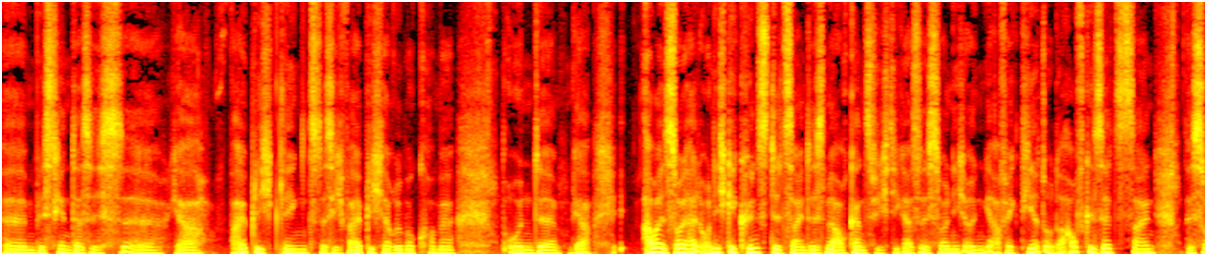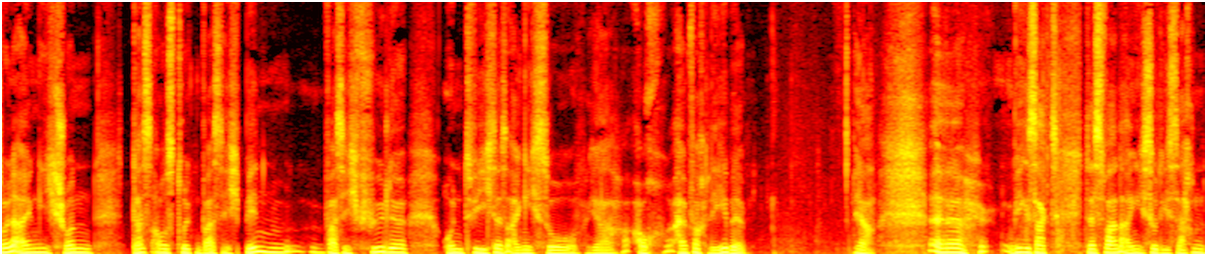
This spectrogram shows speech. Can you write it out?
äh, ein bisschen, dass es äh, ja weiblich klingt, dass ich weiblich herüberkomme. Und äh, ja, aber es soll halt auch nicht gekünstelt sein. Das ist mir auch ganz wichtig. Also es soll nicht irgendwie affektiert oder aufgesetzt sein. Es soll eigentlich schon das ausdrücken, was ich bin, was ich fühle und wie ich das eigentlich so ja auch einfach lebe. Ja, äh, wie gesagt, das waren eigentlich so die Sachen,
